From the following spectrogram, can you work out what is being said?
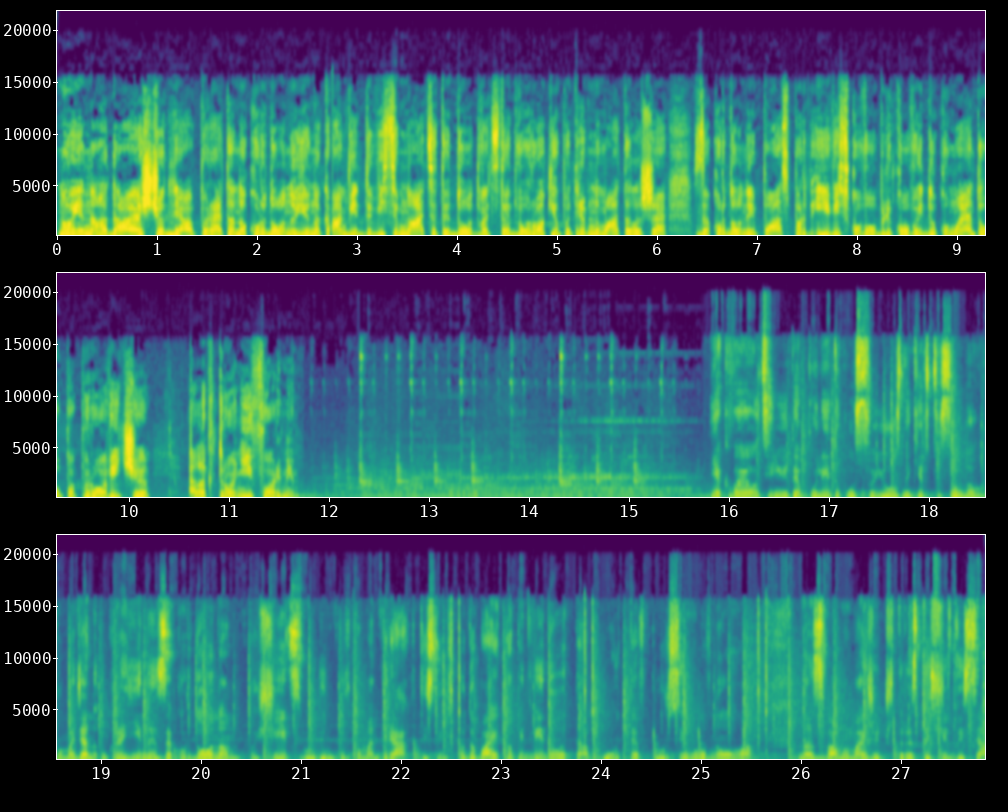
Ну і нагадаю, що для перетину кордону юнакам від 18 до 22 років потрібно мати лише закордонний паспорт і військово-обліковий документ у паперовій чи електронній формі. Як ви оцінюєте політику союзників стосовно громадян України за кордоном? Пишіть свою думку в коментарях. Тисніть вподобайку під відео та будьте в курсі головного. Нас з вами майже 460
